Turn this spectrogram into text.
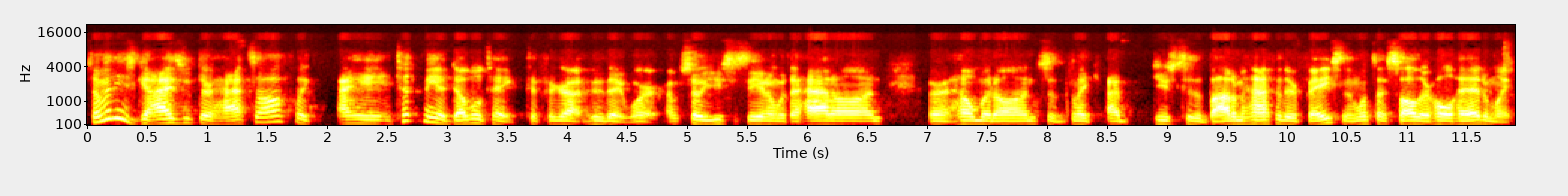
some of these guys with their hats off, like I, it took me a double take to figure out who they were. I'm so used to seeing them with a hat on or a helmet on, so like I'm used to the bottom half of their face, and once I saw their whole head, I'm like,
